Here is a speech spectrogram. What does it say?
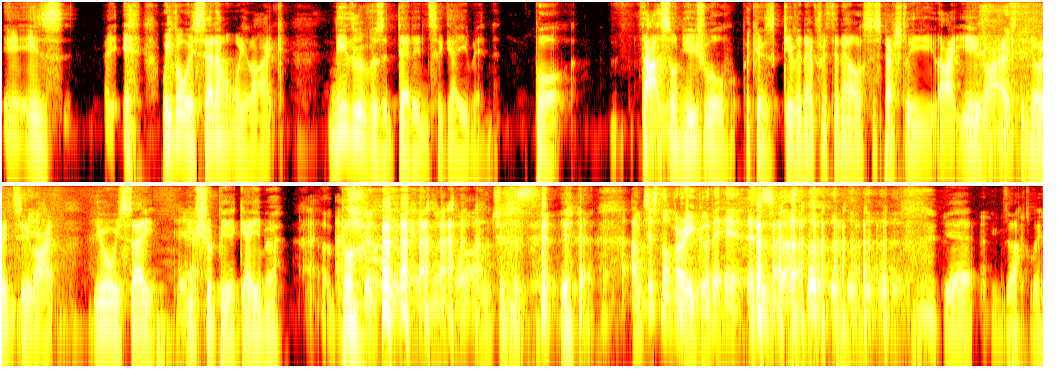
it is. It, we've always said, haven't we? Like, neither of us are dead into gaming, but that's unusual because given everything else, especially like you, like everything you're into, Yeah. like you always say, Yeah. you should be a gamer. I, I but- should be a gamer, but I'm just yeah. I'm just not very good at it as well. yeah, exactly.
